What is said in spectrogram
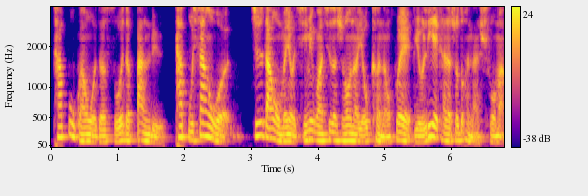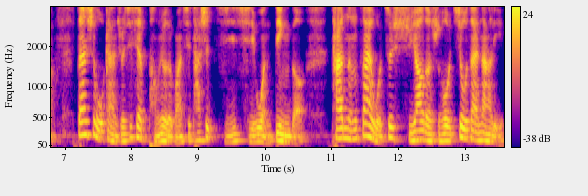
他不管我的所谓的伴侣，他不像我，就是当我们有亲密关系的时候呢，有可能会有裂开的时候，都很难说嘛。但是我感觉这些朋友的关系，它是极其稳定的，他能在我最需要的时候就在那里，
